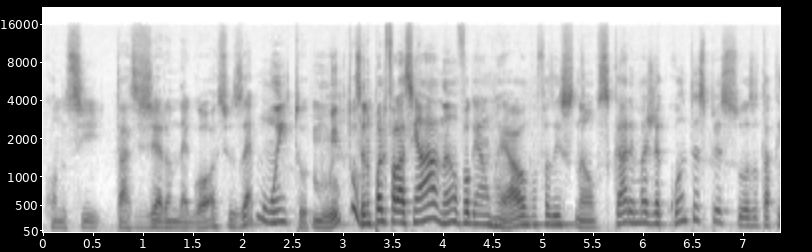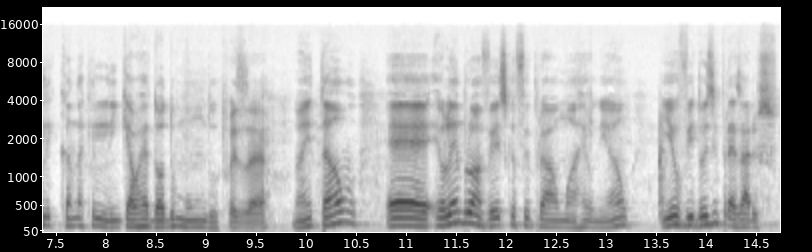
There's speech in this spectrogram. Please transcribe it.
quando se está gerando negócios, é muito. Muito? Você não pode falar assim, ah, não, vou ganhar um real, vou fazer isso não. Cara, imagina quantas pessoas vão estar tá clicando naquele link ao redor do mundo. Pois é. Não é? Então, é, eu lembro uma vez que eu fui para uma reunião e eu vi dois empresários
